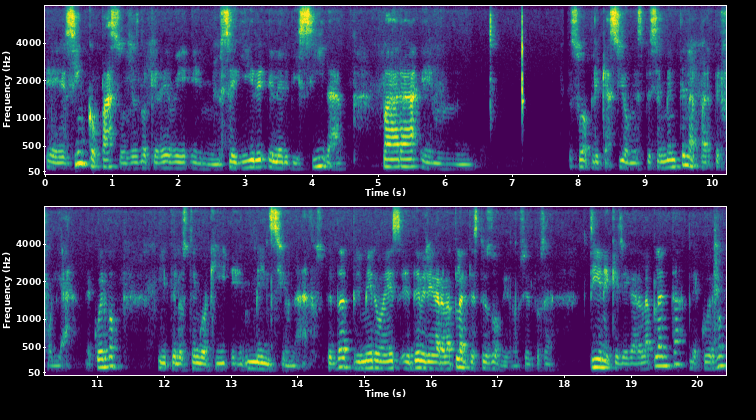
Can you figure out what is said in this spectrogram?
eh, cinco pasos es lo que debe em, seguir el herbicida para em, su aplicación, especialmente en la parte foliar, ¿de acuerdo? Y te los tengo aquí eh, mencionados, ¿verdad? Primero es, eh, debe llegar a la planta, esto es obvio, ¿no es cierto? O sea, tiene que llegar a la planta, ¿de acuerdo?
